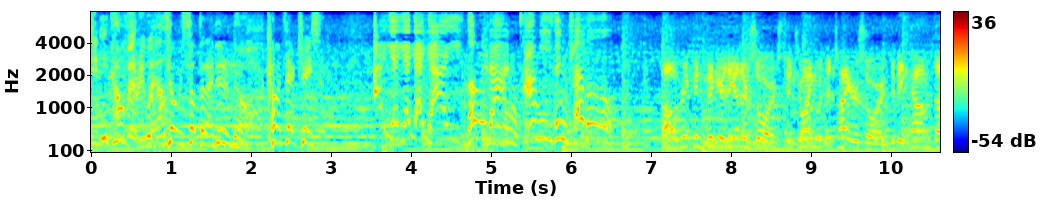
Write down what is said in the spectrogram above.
Didn't go very well. Tell me something I didn't know. Contact Jason. Ay, ay, ay, ay, ay! Zordon, Tommy's in trouble! I'll reconfigure the other Zords to join with the Tiger Zord to become the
